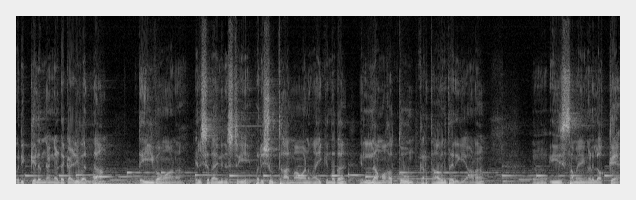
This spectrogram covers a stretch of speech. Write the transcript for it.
ഒരിക്കലും ഞങ്ങളുടെ കഴിവല്ല. ദൈവമാണ് എൽഷദായ് മിനിസ്ട്രിയെ. പരിശുദ്ധാത്മാവാണ് നയിക്കുന്നത്. എല്ലാ മഹത്വവും കർത്താവിന് തരികയാണ്. ഈ സമയങ്ങളിലൊക്കെ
